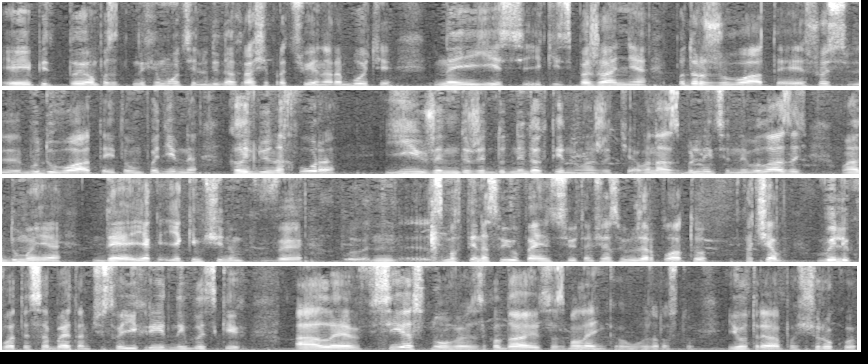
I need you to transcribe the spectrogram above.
і під впливом позитивних емоцій. Людина краще працює на роботі, в неї є якісь бажання подорожувати, щось е, будувати і тому подібне. Коли людина хвора. Їй вже не дуже не до активного життя. Вона з больниці не вилазить. Вона думає, де як, яким чином в, змогти на свою пенсію там чи на свою зарплату, хоча б вилікувати себе там чи своїх рідних, близьких. Але всі основи закладаються з маленького возрасту. Його треба щороку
